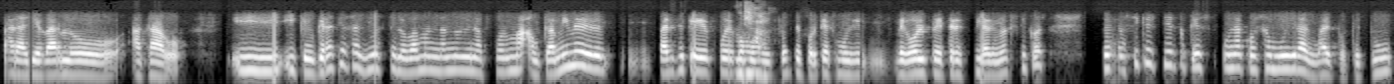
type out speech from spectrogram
para llevarlo a cabo. Y, que gracias a Dios te lo va mandando de una forma, aunque a mí me parece que fue como muy fuerte porque es muy de golpe tres diagnósticos, pero sí que es cierto que es una cosa muy gradual porque tú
